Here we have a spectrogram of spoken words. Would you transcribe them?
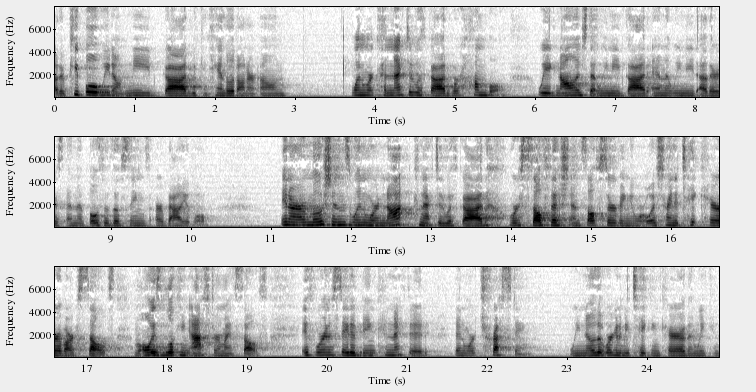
other people, we don't need God, we can handle it on our own. When we're connected with God, we're humble. We acknowledge that we need God and that we need others, and that both of those things are valuable. In our emotions, when we're not connected with God, we're selfish and self serving, and we're always trying to take care of ourselves. I'm always looking after myself. If we're in a state of being connected, then we're trusting. We know that we're going to be taken care of and we can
